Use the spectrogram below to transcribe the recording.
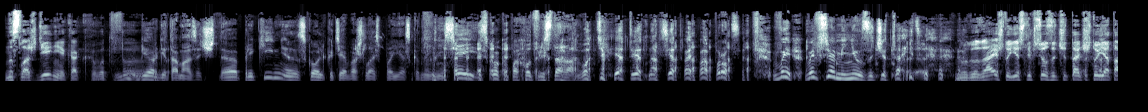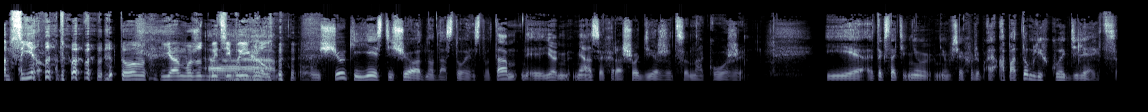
наслаждения, как вот... Ну, Георгий Тамазович, да, прикинь, сколько тебе обошлась поездка на Енисей и сколько поход в ресторан. Вот тебе ответ на все твои вопросы. Вы, вы все меню зачитаете. Ну, да, да, и что если все зачитать, что я там съел, то, то я, может быть, и выиграл. А, у щуки есть еще одно достоинство. Там ее мясо хорошо держится на коже. И это, кстати, не у, не у всех. А, а потом легко отделяется.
